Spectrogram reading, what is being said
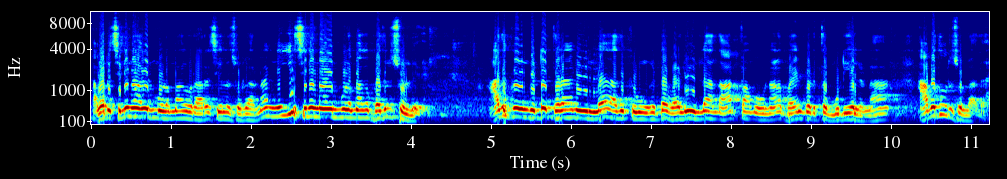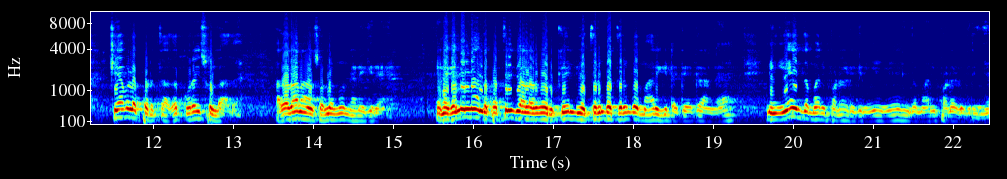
அவர் சினிமாவின் மூலமாக ஒரு அரசியலை சொல்கிறாருன்னா நீயும் சினிமாவின் மூலமாக பதில் சொல்லு. அதுக்கு உங்ககிட்ட திராணி இல்லை அதுக்கு உங்ககிட்ட வழி இல்லை அந்த ஆர்ட் ஃபார்மை உன்னால் பயன்படுத்த முடியலைன்னா அவதூறு சொல்லாத கேவலப்படுத்தாத குறை சொல்லாத. அதை தான் நான் சொல்லணும்னு நினைக்கிறேன். எனக்கு என்னென்னா அந்த பத்திரிகையாளர்கள் ஒரு கேள்வியை திரும்ப திரும்ப மாறிக்கிட்ட கேட்குறாங்க நீங்கள் ஏன் இந்த மாதிரி படம் எடுக்கிறீங்க? ஏன் இந்த மாதிரி படம் எடுக்கிறீங்க?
